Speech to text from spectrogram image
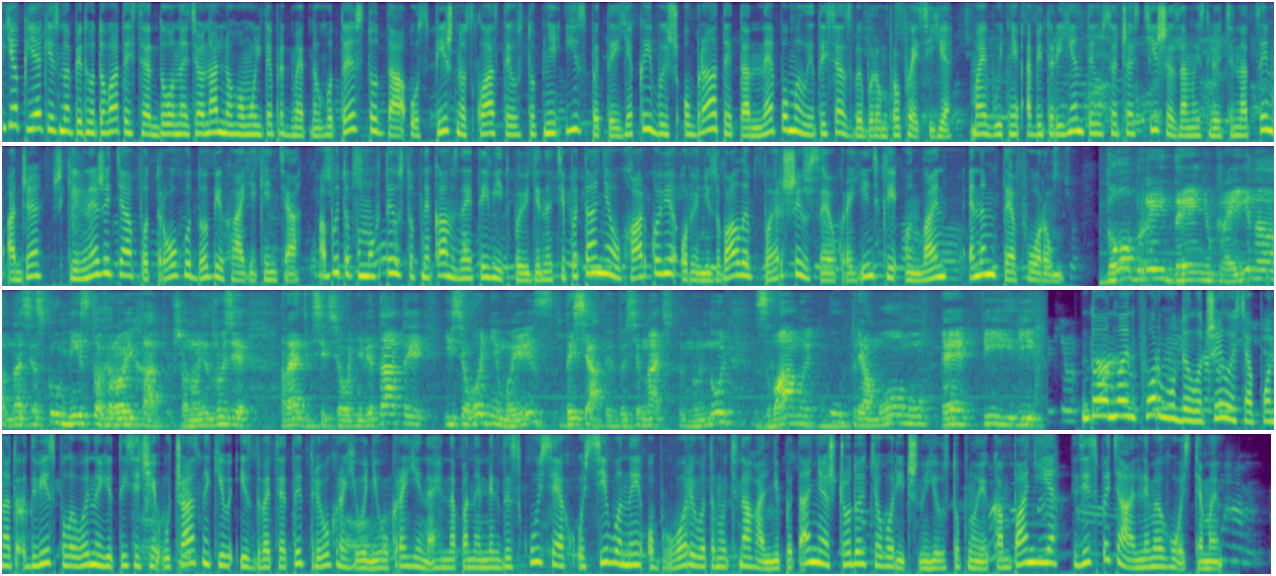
Як якісно підготуватися до національного мультипредметного тесту та успішно скласти уступні іспити, який би ж обрати та не помилитися з вибором професії. Майбутні абітурієнти усе частіше замислюються над цим, адже шкільне життя потроху добігає кінця. Аби допомогти уступникам знайти відповіді на ці питання, у Харкові організували перший всеукраїнський онлайн НМТ форум. Добрий день, Україна! На зв'язку місто Герой Харків. Шановні друзі, раді всіх сьогодні вітати. І сьогодні ми з 10 до 17.00 з вами у прямому ефірі. До онлайн форуму долучилося понад 2,5 тисячі учасників із 23 регіонів України. На панельних дискусіях усі вони обговорюватимуть нагальні питання щодо цьогорічної уступної кампанії зі спеціальними гостями.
